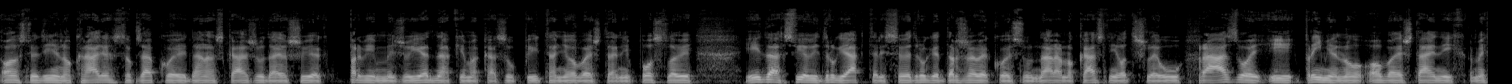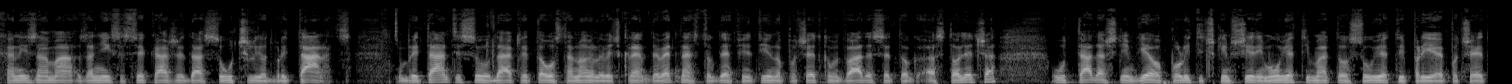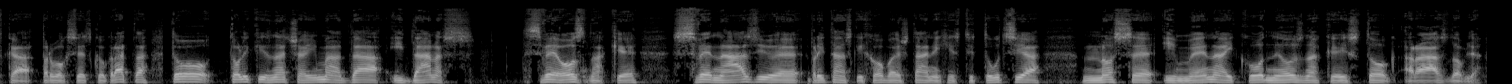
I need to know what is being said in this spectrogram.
odnosno Ujedinjeno kraljevstvo, za koje danas kažu da još uvijek prvi među jednakima kad su u pitanju obavještajni poslovi i da svi ovi drugi akteri, sve druge države koje su naravno kasnije otišle u razvoj i primjenu obavještajnih mehanizama, za njih se sve kaže da su učili od Britanaca. Britanci su dakle to ustanovili već krajem 19. definitivno početkom 20. stoljeća u tadašnjim geopolitičkim širim uvjetima, to su uvjeti prije početka Prvog svjetskog rata. To toliki značaj ima da i danas sve oznake, sve nazive britanskih obavještajnih institucija nose imena i kodne oznake iz tog razdoblja.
